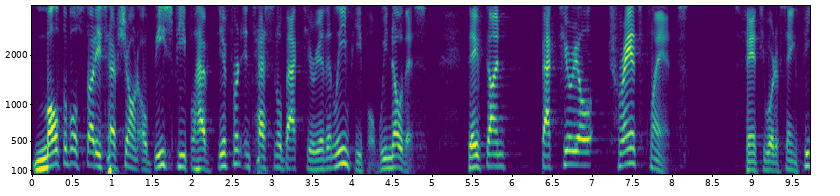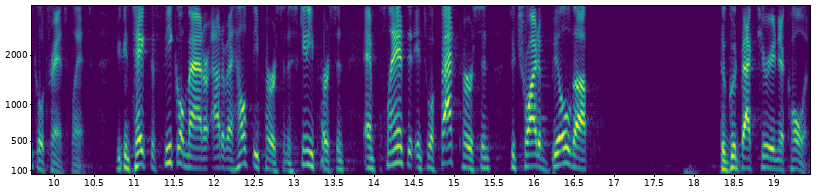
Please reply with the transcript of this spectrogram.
Multiple studies have shown obese people have different intestinal bacteria than lean people. We know this. They've done bacterial transplants. It's a fancy word of saying fecal transplants. You can take the fecal matter out of a healthy person, a skinny person, and plant it into a fat person to try to build up the good bacteria in their colon.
